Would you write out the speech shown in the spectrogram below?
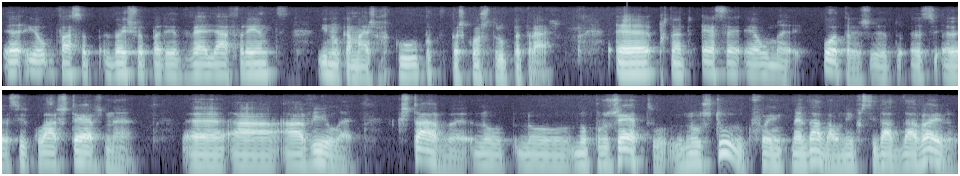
uh, eu faço, deixo a parede velha à frente e nunca mais recuo, porque depois construo para trás. Portanto, essa é uma. Outras, a, a circular externa à, à vila, que estava no, no, no, projeto, no estudo que foi encomendado à Universidade de Aveiro,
